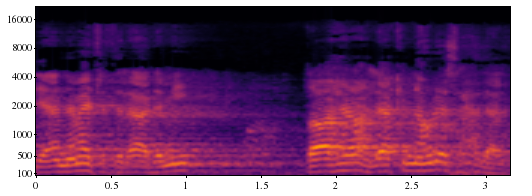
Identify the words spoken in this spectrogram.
لأن ميتة الآدمي طاهرة لكنه ليس حلالا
